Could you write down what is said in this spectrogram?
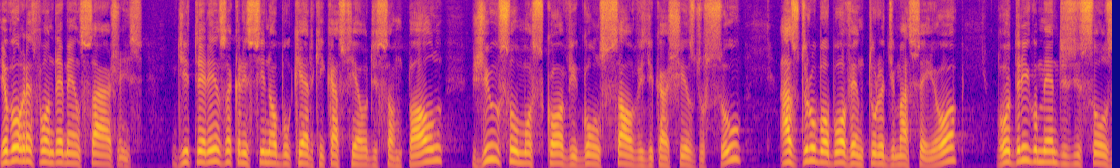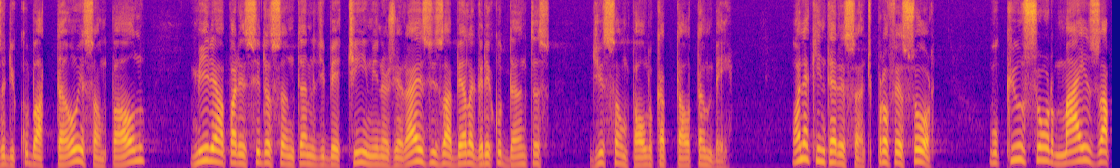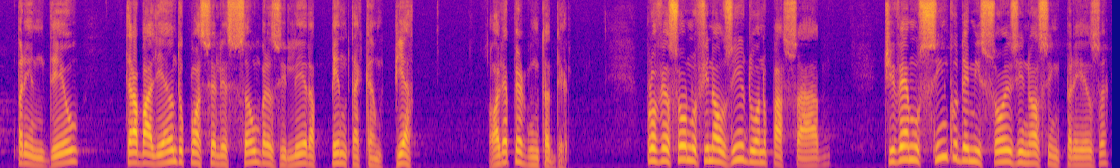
Eu vou responder mensagens de Tereza Cristina Albuquerque Castiel de São Paulo, Gilson Moscove Gonçalves de Caxias do Sul, Asdrubal Boaventura de Maceió, Rodrigo Mendes de Souza de Cubatão, em São Paulo, Miriam Aparecida Santana de Betim, em Minas Gerais, e Isabela Greco Dantas de São Paulo, capital também. Olha que interessante. Professor, o que o senhor mais aprendeu trabalhando com a seleção brasileira pentacampeã? Olha a pergunta dele. Professor, no finalzinho do ano passado, tivemos cinco demissões em nossa empresa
